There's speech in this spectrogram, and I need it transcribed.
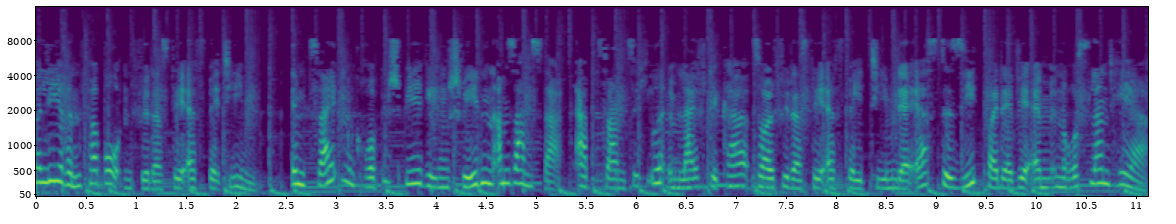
Verlieren verboten für das DFB-Team. Im zweiten Gruppenspiel gegen Schweden am Samstag, ab 20 Uhr im Live-Ticker, soll für das DFB-Team der erste Sieg bei der WM in Russland her.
